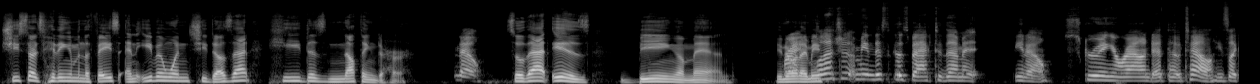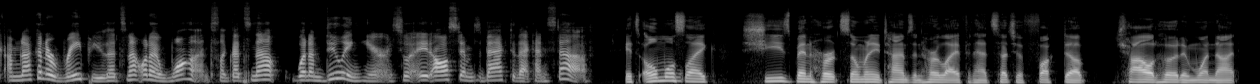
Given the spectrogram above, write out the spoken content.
She starts hitting him in the face. And even when she does that, he does nothing to her. no. So that is being a man. You know what I mean? Well, that's just, I mean, this goes back to them, at, you know, screwing around at the hotel. He's like, I'm not going to rape you. That's not what I want. Like, that's not what I'm doing here. So it all stems back to that kind of stuff. it's almost like she's been hurt so many times in her life and had such a fucked up childhood and whatnot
